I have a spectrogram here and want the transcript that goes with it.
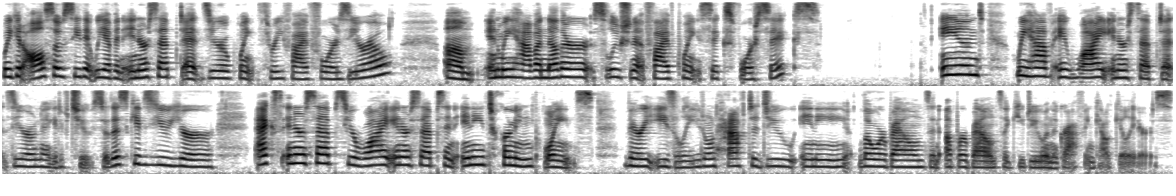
we could also see that we have an intercept at 0.3540, um, and we have another solution at 5.646 and we have a y-intercept at 0, negative 2. So this gives you your x-intercepts, your y-intercepts, and any turning points very easily. You don't have to do any lower bounds and upper bounds like you do in the graphing calculators.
